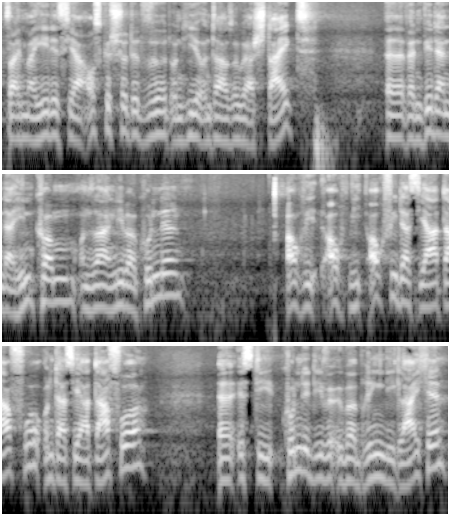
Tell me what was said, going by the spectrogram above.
sage ich mal, jedes Jahr ausgeschüttet wird und hier und da sogar steigt. Wenn wir dann da hinkommen und sagen, lieber Kunde, auch wie, auch, wie, auch wie das Jahr davor und das Jahr davor ist die Kunde, die wir überbringen, die gleiche.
